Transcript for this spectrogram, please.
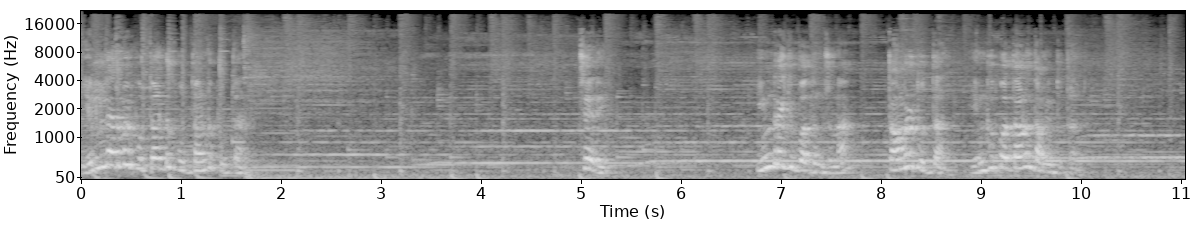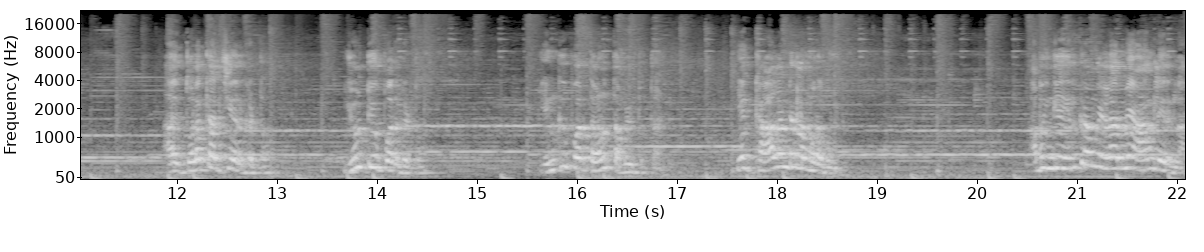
எல்லாருமே புத்தாண்டு புத்தாண்டு புத்தாண்டு. சரி. இன்றைக்கு பார்த்தோம்னு சொன்னா தமிழ் புத்தாண்டு. எங்கு பார்த்தாலும் தமிழ் புத்தாண்டு. அது தொலைக்காட்சியா இருக்கட்டும் யூடியூப்பா இருக்கட்டும் எங்கு பார்த்தாலும் தமிழ் புத்தாண்டு. ஏன் காலண்டர்ல முறை கொண்டு அப்போ இங்கே இருக்கிறவங்க எல்லாருமே ஆங்கிலேயர்களா?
